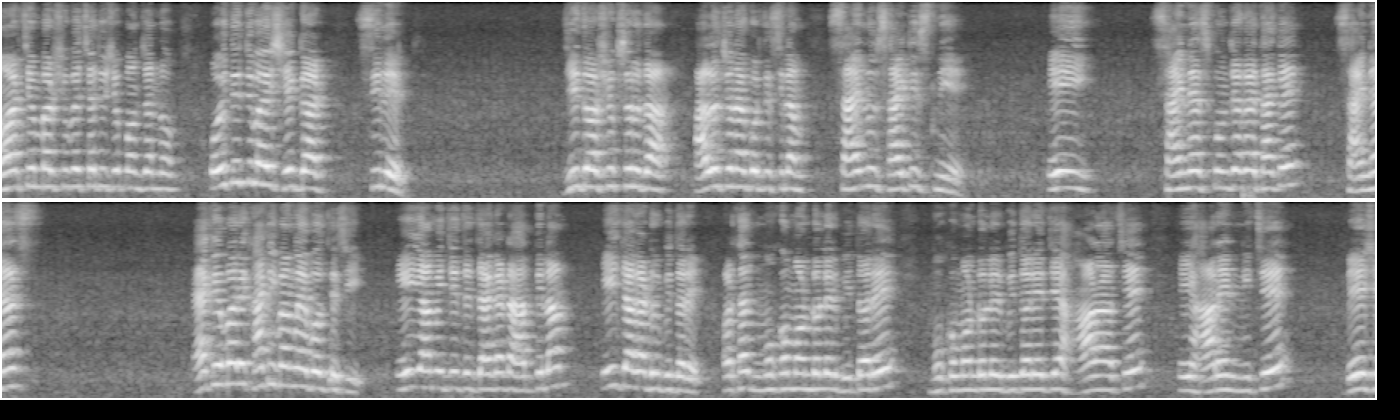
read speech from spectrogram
আমার চেম্বার শুভেচ্ছা দুশো পঞ্চান্ন, ঐতিহ্যবাহী শেখঘাট সিলেট। জি দর্শক শ্রোতা, আলোচনা করতেছিলাম সাইনোসাইটিস নিয়ে। এই সাইনাস কোন জায়গায় থাকে? সাইনাস একেবারে খাঁটি বাংলায় বলতেছি। এই আমি যে যে জায়গাটা হাত দিলাম এই জায়গাটার ভিতরে, অর্থাৎ মুখমণ্ডলের ভিতরে মুখমণ্ডলের ভিতরে যে হাড় আছে, এই হাড়ের নিচে বেশ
